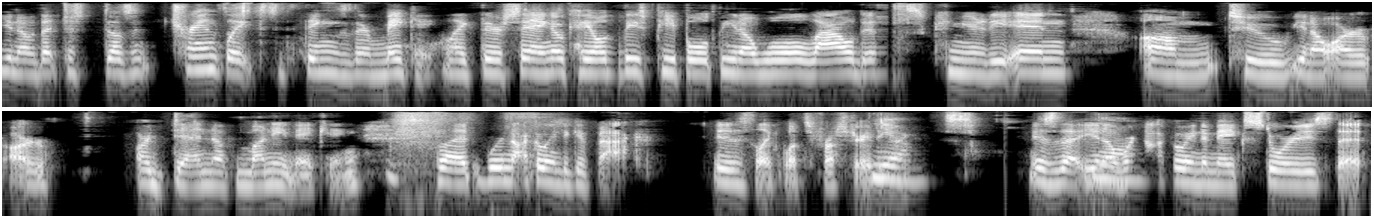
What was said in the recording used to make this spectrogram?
you know, that just doesn't translate to things they're making. Like they're saying, okay, all these people, you know, will allow this community in, um, to, you know, our, our, our den of money making, but we're not going to give back is like what's frustrating. Yeah. Is that, you know, Yeah. we're not going to make stories that,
